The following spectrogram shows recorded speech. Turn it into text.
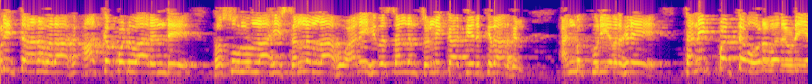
உரித்தானவராக ஆக்கப்படுவார் என்று ரசூலுல்லாஹி ஸல்லல்லாஹு அலைஹி வஸல்லம் சொல்லி காட்டியிருக்கிறார்கள். அன்புக்குரியவர்களே தனிப்பட்ட ஒருவருடைய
